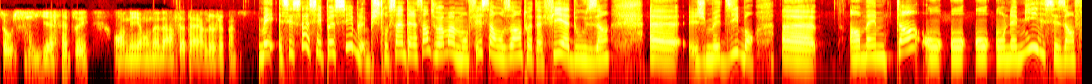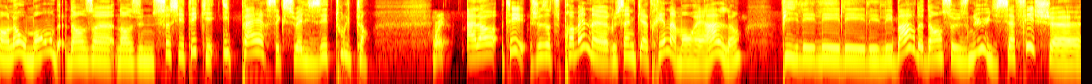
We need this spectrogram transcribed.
ça aussi, on est, on est dans cette ère-là, je pense. Mais c'est ça, c'est possible. Puis je trouve ça intéressant. Tu vois, moi, mon fils a 11 ans, toi, ta fille a 12 ans. Euh, je me dis, bon, euh, en même temps, on, on, on, on a mis ces enfants-là au monde dans, un, dans une société qui est hyper sexualisée tout le temps. Oui. Alors, tu sais, je veux dire, tu promènes euh, rue Sainte-Catherine à Montréal, là, puis les, les, les, les, les bars de danseuses nues, ils s'affichent. euh,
